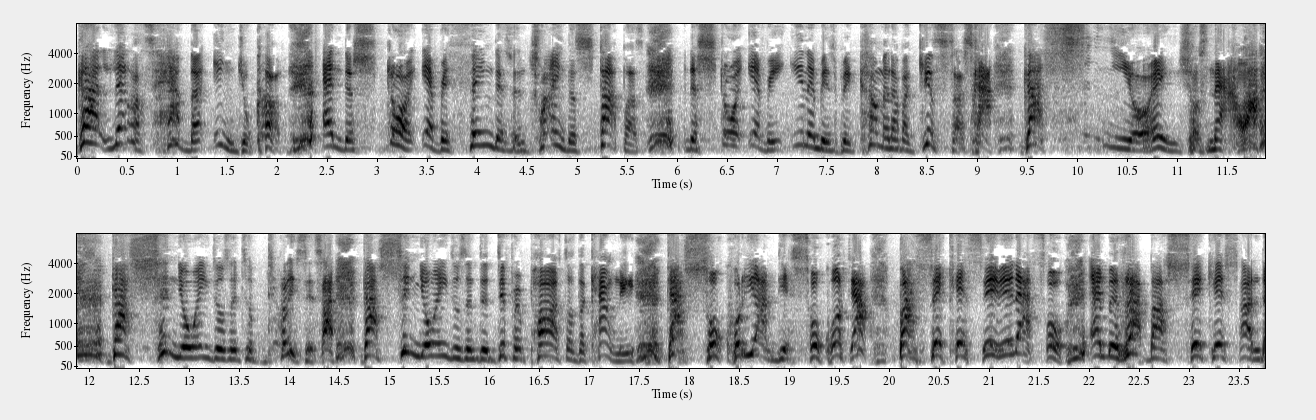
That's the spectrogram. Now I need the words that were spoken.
God, let us have the angel come and destroy everything that's been trying to stop us, destroy every enemy that's been coming up against us. God, your angels now. Ah, God, send your angels into places. Ah, God, send your angels into different parts of the county. God, so and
